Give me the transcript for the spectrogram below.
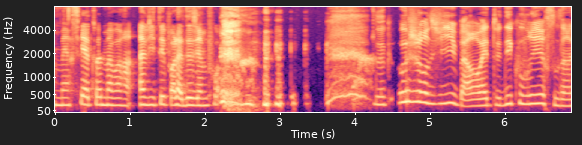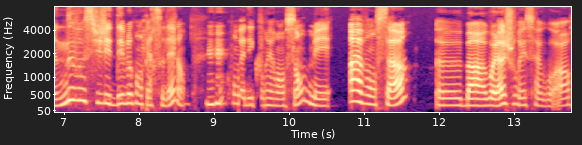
Merci à toi de m'avoir invité pour la deuxième fois. Donc aujourd'hui, bah, on va te découvrir sous un nouveau sujet de développement personnel Mmh qu'on va découvrir ensemble. Mais avant ça, euh, bah voilà, je voudrais savoir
